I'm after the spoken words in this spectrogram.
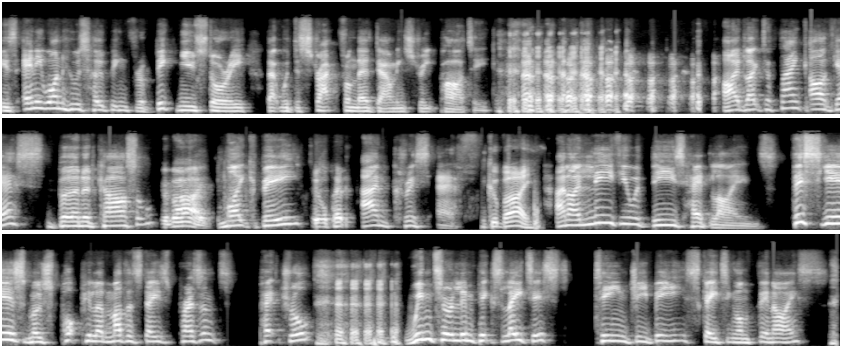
is anyone who is hoping for a big news story that would distract from their Downing Street party. I'd like to thank our guests, Bernard Castle, Goodbye. Mike B, Little Pip. and Chris F. Goodbye. And I leave you with these headlines. This year's most popular Mother's Day's present, petrol. Winter Olympics latest, Team GB skating on thin ice.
